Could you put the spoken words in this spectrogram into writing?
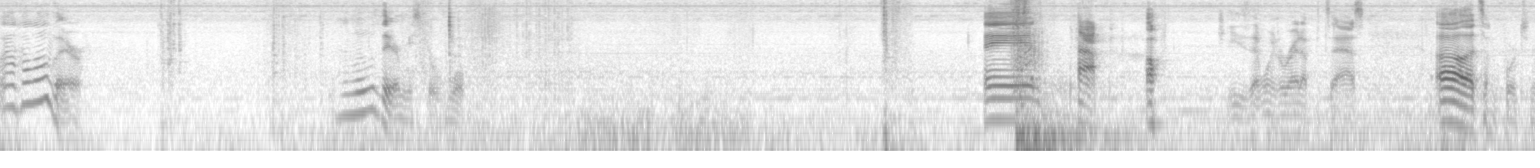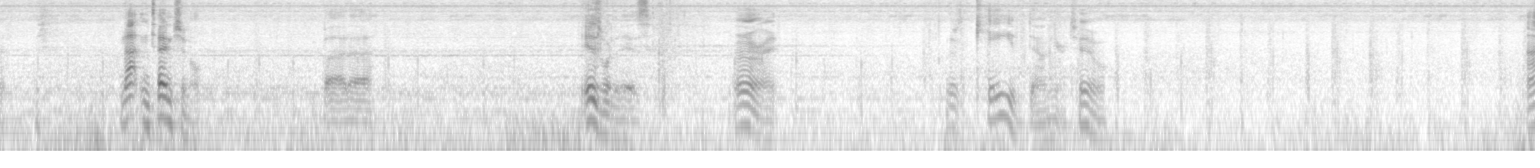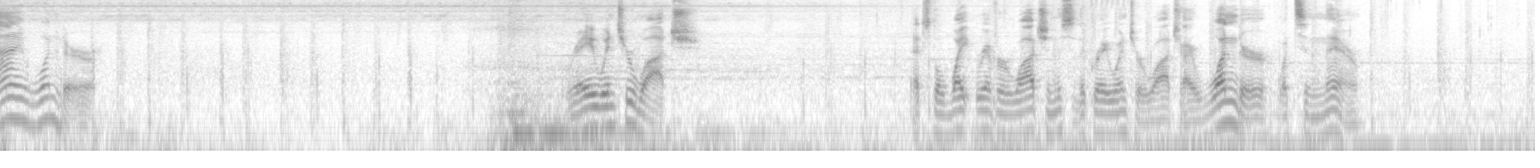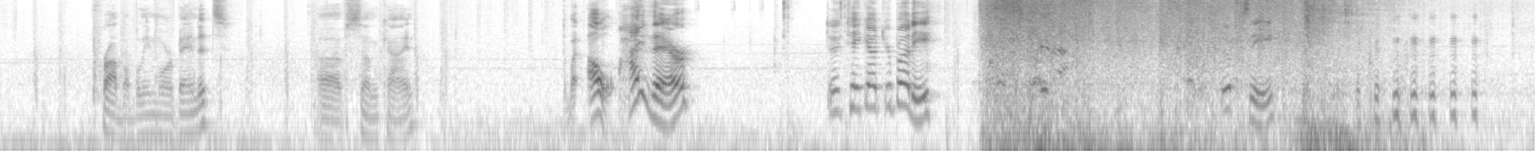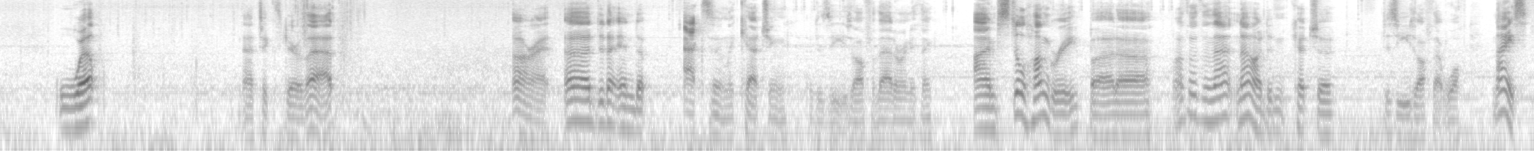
Well, hello there. Hello there, Mr. Wolf. And pop. Oh, jeez, that went right up its ass. Oh, that's unfortunate. Not intentional. But, uh, is what it is. Alright. There's a cave down here, too. I wonder... Graywinter Watch. That's the White River Watch, and this is the Graywinter Watch. I wonder what's in there. Probably more bandits of some kind. But oh, hi there. Did I take out your buddy? Oopsie. well, that takes care of that. Alright, uh, did I end up accidentally catching disease off of that or anything? I'm still hungry, but, uh, other than that, no, I didn't catch a disease off that wolf. Nice.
